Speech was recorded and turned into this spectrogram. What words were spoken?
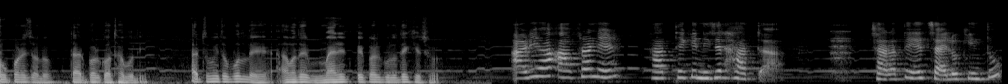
উপরে চলো তারপর কথা বলি। আর তুমি তো বললে আমাদের ম্যারিড পেপারগুলো দেখেছ। আরিয়া আফরানের হাত থেকে নিজের হাতটা ছাড়াতে চাইলো কিন্তু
